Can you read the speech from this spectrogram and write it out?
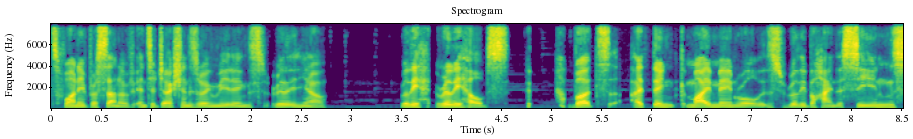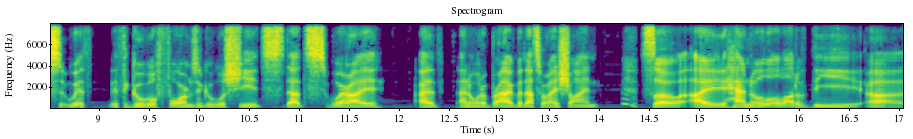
20% of interjections during meetings really, you know, really, really helps. But I think my main role is really behind the scenes with, with Google Forms and Google Sheets. That's where I, I, I don't want to brag, but that's where I shine. So I handle a lot of the, uh,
